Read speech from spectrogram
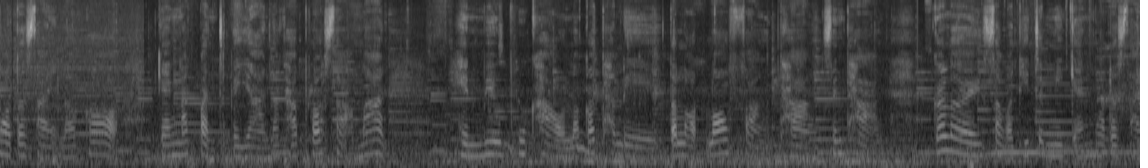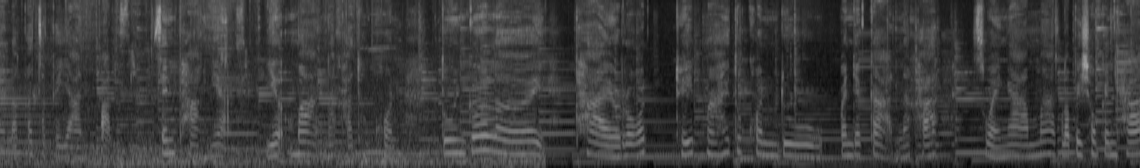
มอเตอร์ไซค์แล้วก็แก๊งนักปั่นจักรยานนะคะ เพราะสามารถ เห็นวิวภูเขาแล้วก็ทะเลตลอดรอบฝั่งทางเส้นทาง ก็เลยเสาร์อาทิตย์จะมีแก๊งมอเตอร์ไซค์แล้วก็จักรยานปั่นเส้นทางเนี่ยเยอะมากนะคะทุกคน ตูนก็เลยถ่ายรถทริปมาให้ทุกคนดูบรรยากาศนะคะ สวยงามมากเราไปชมกันค่ะ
